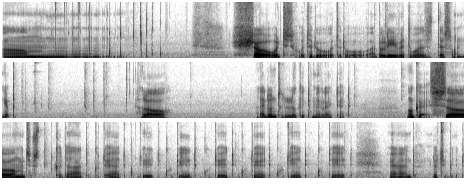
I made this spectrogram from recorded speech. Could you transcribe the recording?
Um. So what what to do? What to do? I believe it was this one. Yep. Hello. I don't look at me like that. Okay, so I'm gonna just cut that, cut that, cut it, cut it, cut it, cut it, cut it, cut it, and that should be it.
